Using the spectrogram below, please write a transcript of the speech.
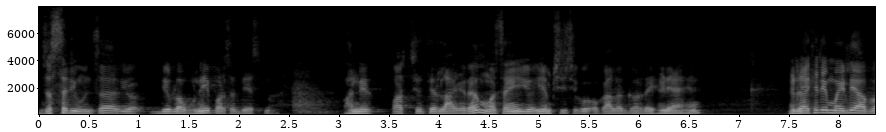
जसरी हुन्छ यो डेभलप हुनैपर्छ देशमा भन्ने पक्षतिर लागेर म चाहिँ यो एमसिसीको वकालत गर्दै हिँडे आएँ हिँड्दाखेरि मैले अब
